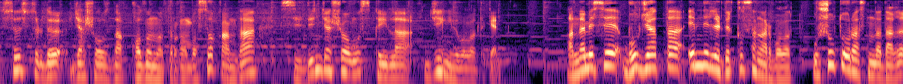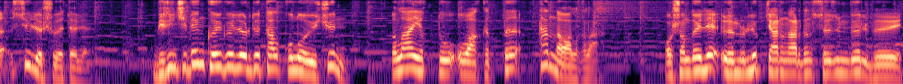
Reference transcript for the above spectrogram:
сөзсүз түрдө жашообузда колдоно турган болсок анда сиздин жашооңуз кыйла жеңил болот экен. Анда эмесе бул жаатта эмнелерди кылсаңар болот? Ушул туурасында дагы сүйлөшүп өтөлү. Биринчиден көйгөйлөрдү талкуулоо үчүн ылайыктуу убакытты тандап алгыла. Ошондой эле өмүрлүк жарыңардын сөзүн бөлбөй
